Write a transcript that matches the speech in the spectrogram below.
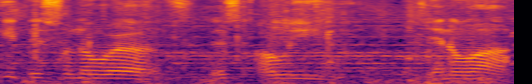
get this from nowhere else. This only Genoa.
